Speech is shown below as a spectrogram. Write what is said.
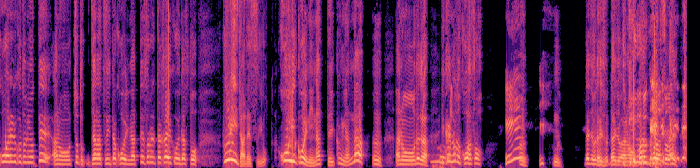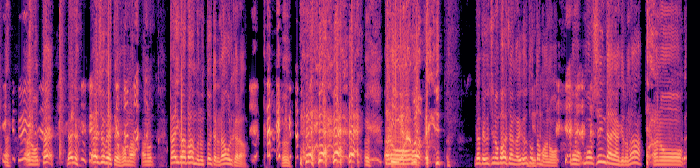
壊れることによって、あのーちょっとざらついた声になって、それで高い声出すと、フリーザですよ。こういう声になっていくんやんな。うん。あのーだから、一回喉壊そう。えー？うん。大丈夫、大丈夫、大丈夫。あの、ああの、た、大丈夫、大丈夫やって、ほんま。あの、タイガーバーム塗っといたら治るから。うん。うん、あのーだってうちのばあちゃんが言うとったもん、あの、もう、もう死んだんやけどな。あのー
